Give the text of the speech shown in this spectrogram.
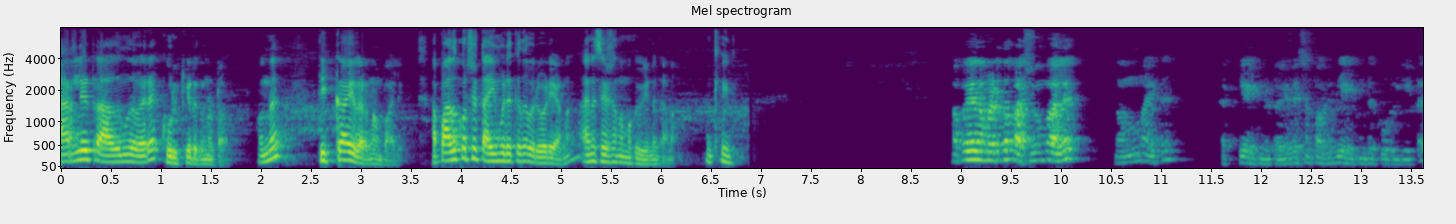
അര ലിറ്റർ ആകുന്നത് വരെ കുറുക്കിയെടുക്കണം കേട്ടോ. ഒന്ന് തിക്കായി വരണം പാൽ. അപ്പോൾ അത് കുറച്ച് ടൈം എടുക്കുന്ന പരിപാടിയാണ്. അതിനുശേഷം നമുക്ക് വീണ്ടും കാണാം. ഓക്കെ അപ്പോൾ നമ്മുടെ അടുത്ത പശുവും പാൽ നന്നായിട്ട് കട്ടിയായിട്ടുണ്ട് കേട്ടോ. ഏകദേശം പകുതി ആയിട്ടുണ്ട് കുറുകിയിട്ട്.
